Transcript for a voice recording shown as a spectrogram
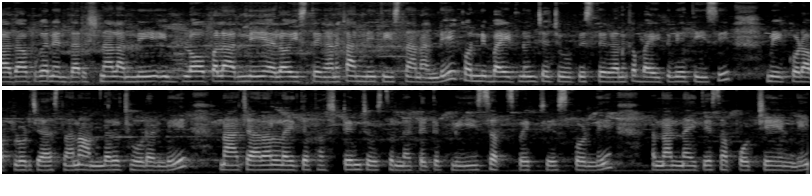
దాదాపుగా నేను దర్శనాలు అన్నీ లోపల అన్నీ ఎలా ఇస్తే కనుక అన్నీ తీస్తానండి. కొన్ని బయట నుంచే చూపిస్తే కనుక బయటవే తీసి మీకు కూడా అప్లోడ్ చేస్తాను. అందరూ చూడండి. నా ఛానల్ అయితే ఫస్ట్ టైం చూస్తున్నట్టయితే ప్లీజ్ సబ్స్క్రైబ్ చేసుకోండి. నన్ను అయితే సపోర్ట్ చేయండి.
